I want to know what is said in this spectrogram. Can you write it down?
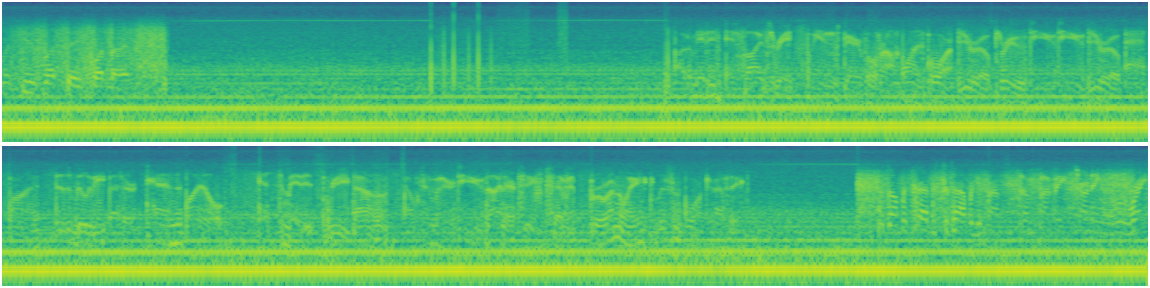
Whiskey is Mustang 19. Automated advisory, winds variable from 140 through 220 at 5. Visibility better, 10 miles. Estimated 3,000. Altimeter 2967. For runway, listen for traffic. Potomac traffic to topic at 5758, turning right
